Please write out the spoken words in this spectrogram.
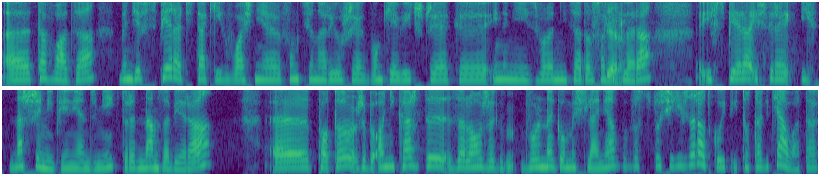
e, ta władza będzie wspierać takich właśnie funkcjonariuszy jak Bąkiewicz czy jak e, inni zwolennicy Adolfa wspiera. Hitlera i wspiera, i wspiera ich naszymi pieniędzmi, które nam zabiera, e, po to, żeby oni każdy zalążek wolnego myślenia po prostu dusili w zarodku i, i to tak działa, tak?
